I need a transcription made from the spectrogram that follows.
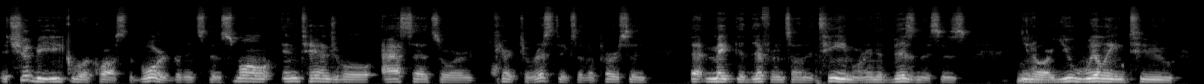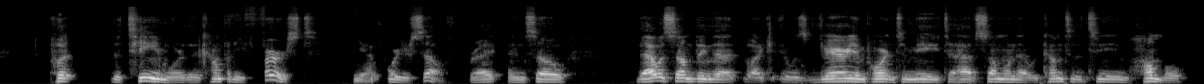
it should be equal across the board but it's those small intangible assets or characteristics of a person that make the difference on a team or in a business is you hmm. know are you willing to put the team or the company first yeah. before yourself right and so that was something that like it was very important to me to have someone that would come to the team humble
